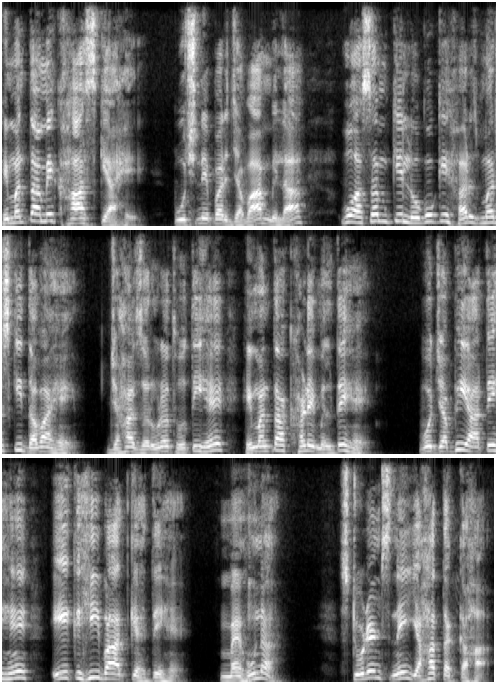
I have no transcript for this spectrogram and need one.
हिमंता में खास क्या है? पूछने पर जवाब मिला, वो असम के लोगों के हर मर्ज की दवा है। जहाँ ज़रूरत होती है, हिमंता खड़े मिलते हैं। वो जब भी आते हैं, एक ही बात कहते हैं, मैं हूँ ना? स्टूडेंट्स ने यहाँ तक कहा,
